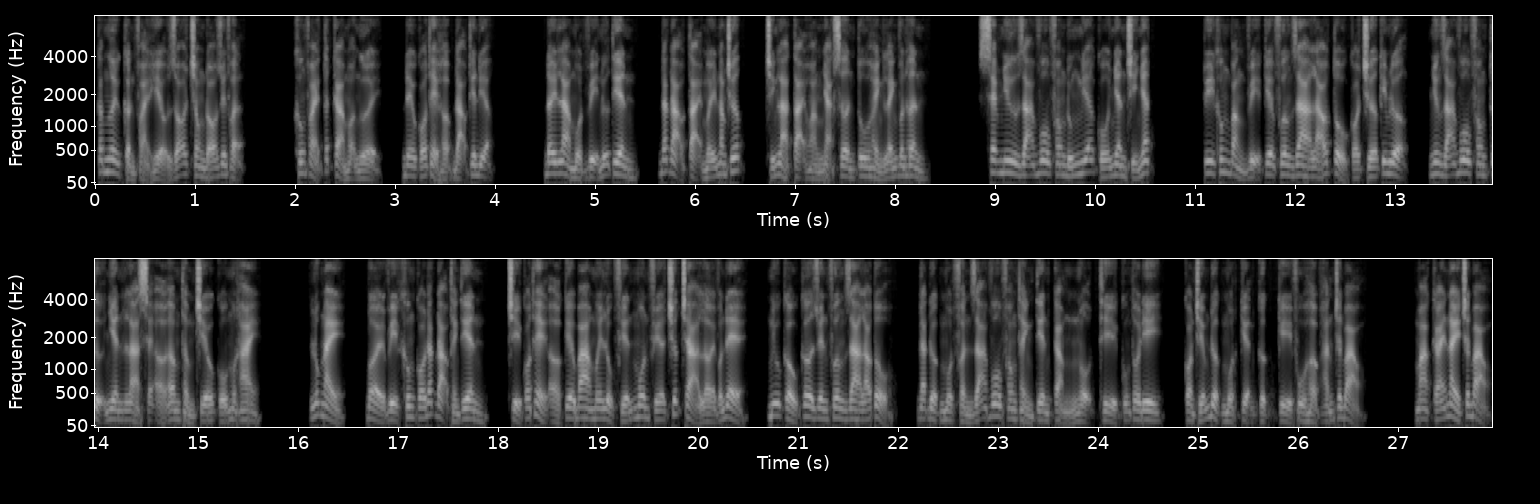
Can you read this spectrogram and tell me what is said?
các ngươi cần phải hiểu rõ trong đó duyên phận. Không phải tất cả mọi người đều có thể hợp đạo thiên địa. Đây là một vị nữ tiên, đắc đạo tại mấy năm trước, chính là tại hoàng nhạc sơn tu hành lãnh vân hân. Xem như giá vô phong đúng nghĩa cố nhân trí nhất. Tuy không bằng vị kia phương gia lão tổ có chứa kim lượng, nhưng giá vô phong tự nhiên là sẽ ở âm thầm chiếu cố một hai. Lúc này, bởi vì không có đắc đạo thành tiên, chỉ có thể ở kia ba mươi lục phiến môn phía trước trả lời vấn đề, nhu cầu cơ duyên phương gia lão tổ, đạt được một phần giá vô phong thành tiên cảm ngộ thì cũng thôi đi, còn chiếm được một kiện cực kỳ phù hợp hắn chất bảo. Mà cái này chất bảo,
